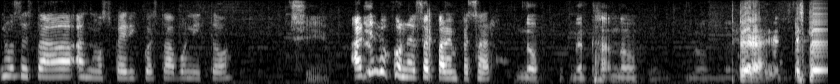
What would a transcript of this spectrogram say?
No sé, está atmosférico, está bonito. Sí. ¿Alguien lo conoce para empezar? No, neta, no. No, no. Espera, espera,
